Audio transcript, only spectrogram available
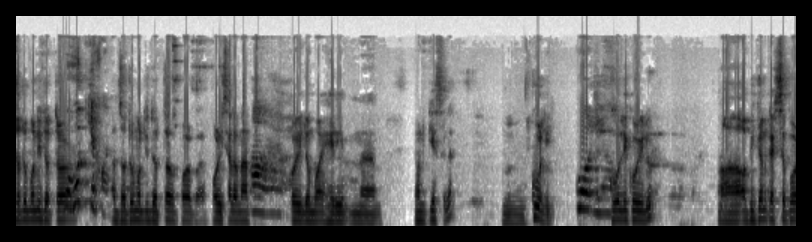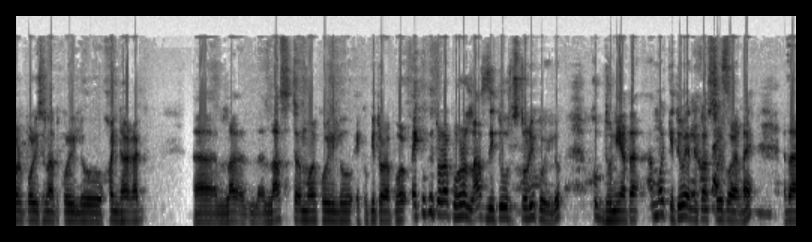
যদুমণি দত্তৰ যদুমণি দত্তৰ পৰিচালনাত। কৰিলোঁ মই। হেৰি এখন কি আছিলে? কুঁৱলী। কুঁৱলী, কৰিলোঁ। অভিজ্ঞান কাশ্যপৰ পৰিচালনাত কৰিলোঁ সন্ধ্যাৰ ৰাগ। লাষ্ট মই কৰিলোঁ একোকি তৰা পোহৰ একোকি তৰা পোহৰৰ লাষ্ট যিটো ষ্টৰি কৰিলোঁ খুব ধুনীয়া এটা মই কেতিয়াও এনেকুৱা ষ্টৰি কৰা নাই। এটা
